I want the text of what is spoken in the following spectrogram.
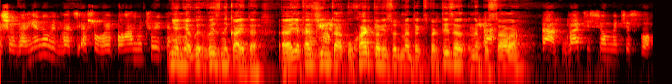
що загинули 20... А що, ви погано чуєте? Ні, ні, ви, ви зникаєте. Е, якась жінка у Харкові судмедекспертиза написала. Так, 27 число.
